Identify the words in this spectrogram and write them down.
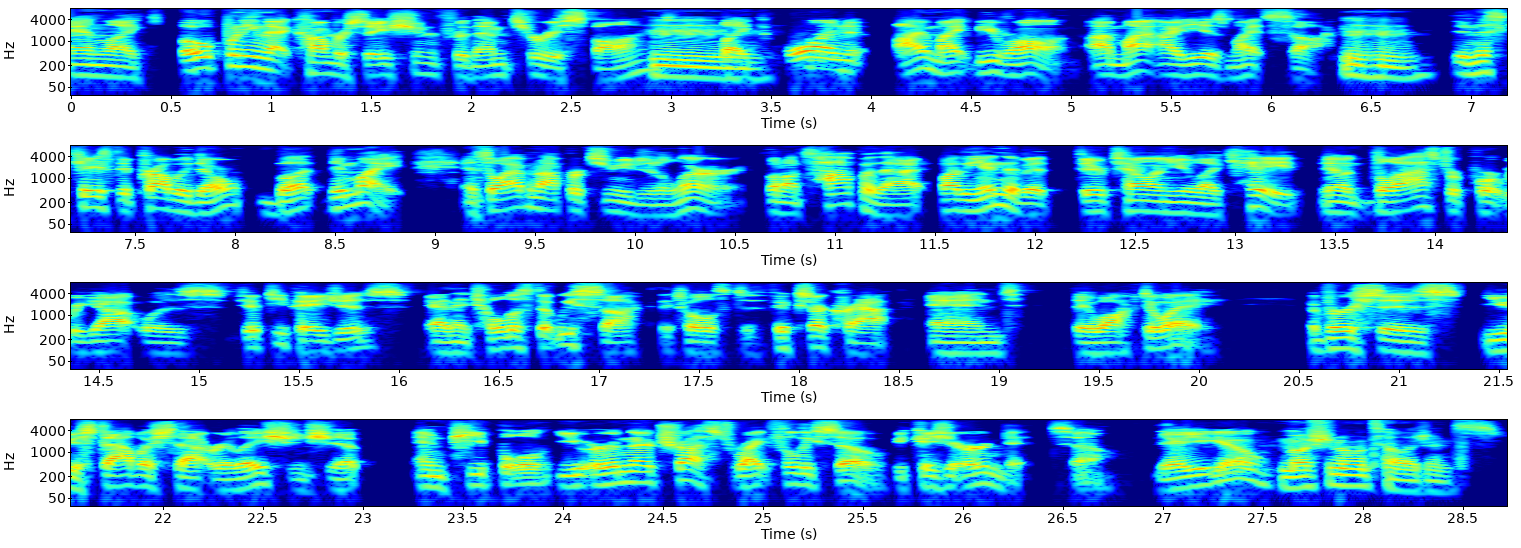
And like opening that conversation for them to respond. Mm. Like, one, I might be wrong. I, my ideas might suck. Mhm. In this case, they probably don't, but they might. And so I have an opportunity to learn. But on top of that, by the end of it, they're telling you, like, hey, you know, the last report we got was 50 pages and they told us that we suck. They told us to fix our crap and they walked away. Versus you establish that relationship and people, you earn their trust, rightfully so, because you earned it. So there you go. Emotional intelligence.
